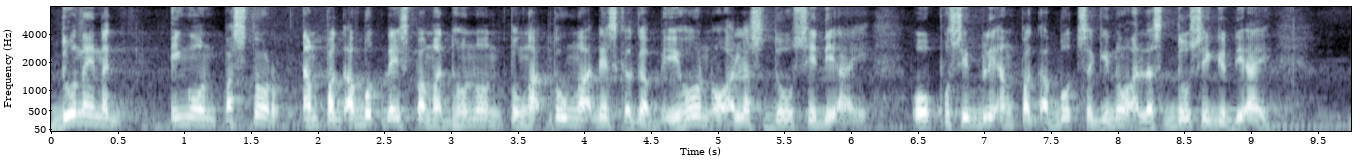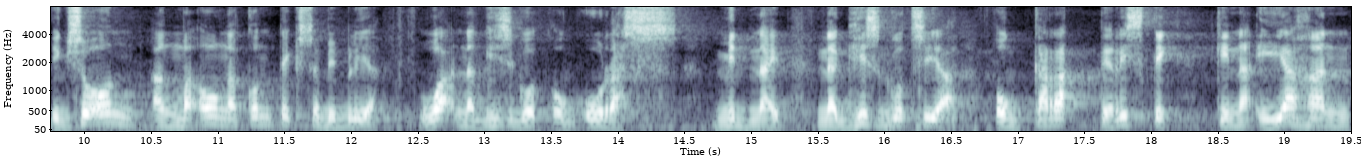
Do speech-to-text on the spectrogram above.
Dunay nag ingon pastor ang pag-abot des pamadhonon tunga-tunga des kagabihon o alas 12 di ay o posible ang pag-abot sa Ginoo alas 12 gyud di ay igsuon ang mao nga context sa Biblia. Wa naghisgot og oras midnight. Naghisgot siya og karakteristik kinaiyahan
